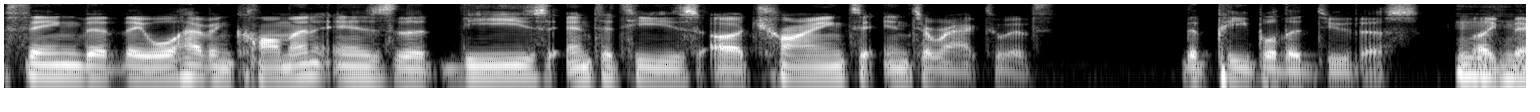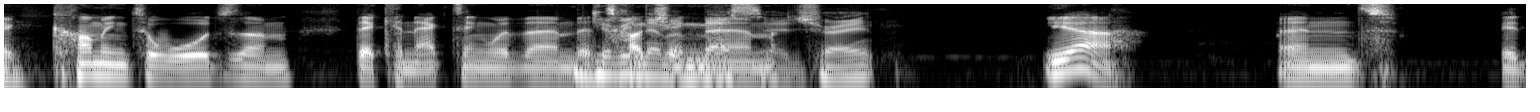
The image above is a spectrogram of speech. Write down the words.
thing that they all have in common is that these entities are trying to interact with the people that do this. Like they're coming towards them, they're connecting with them, they're giving them touching them. message, right? Yeah. And it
